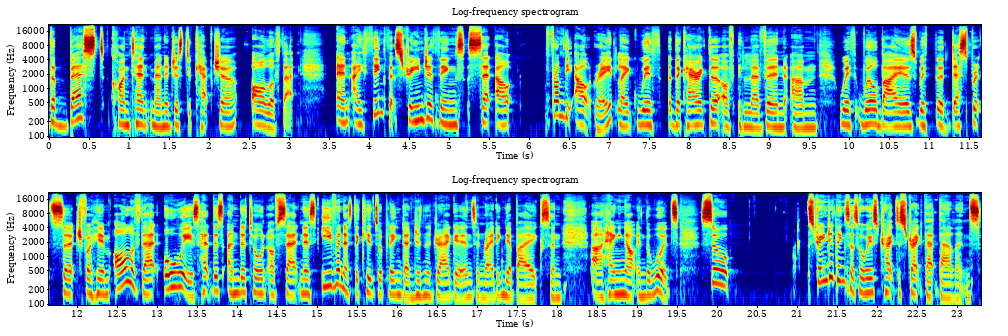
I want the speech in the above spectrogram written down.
the best content manages to capture all of that. And I think that Stranger Things set out from the out, right? Like with the character of Eleven, um, with Will Byers, with the desperate search for him, all of that always had this undertone of sadness, even as the kids were playing Dungeons and Dragons and riding their bikes and uh, hanging out in the woods. So Stranger Things has always tried to strike that balance.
